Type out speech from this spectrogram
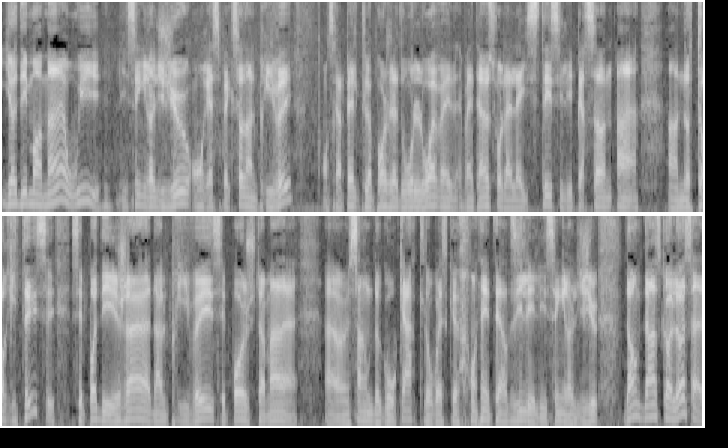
il y a des moments, oui, les signes religieux, on respecte ça dans le privé. On se rappelle que le projet de loi 20 21 sur la laïcité, c'est les personnes en, en autorité. C'est c'est pas des gens dans le privé. C'est pas justement euh, un centre de go-kart là, où est-ce qu'on interdit les, signes religieux. Donc, dans ce cas-là, ça,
